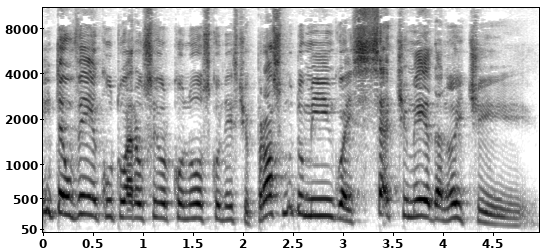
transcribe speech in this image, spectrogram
Então venha cultuar ao Senhor conosco neste próximo domingo, às sete e meia da noite.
